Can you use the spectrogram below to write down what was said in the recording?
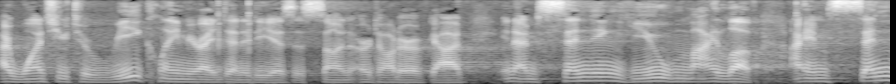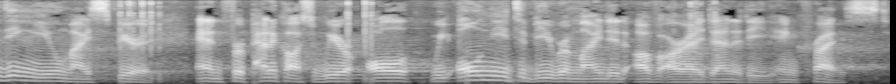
I want you to reclaim your identity as a son or daughter of God, and I'm sending you my love. I am sending you my spirit. And for Pentecost, we are all we all need to be reminded of our identity in Christ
